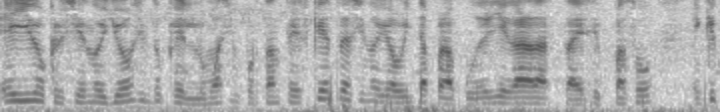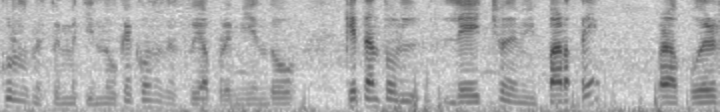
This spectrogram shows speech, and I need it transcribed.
he ido creciendo yo, siento que lo más importante es qué estoy haciendo yo ahorita para poder llegar hasta ese paso, en qué cursos me estoy metiendo, qué cosas estoy aprendiendo, qué tanto le he hecho de mi parte para poder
